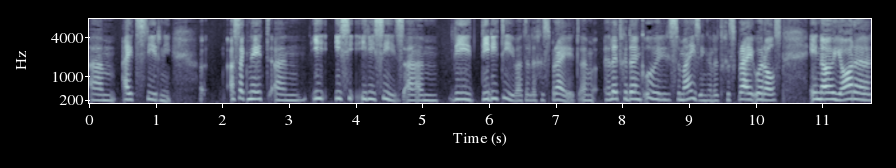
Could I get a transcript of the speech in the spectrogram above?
ehm um, uitstuur nie. As ek net aan um, EDC's ehm um, die DDT wat hulle gesprei het. Um, hulle het gedink, "O, it's amazing." Hulle het gesprei oral en nou jare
